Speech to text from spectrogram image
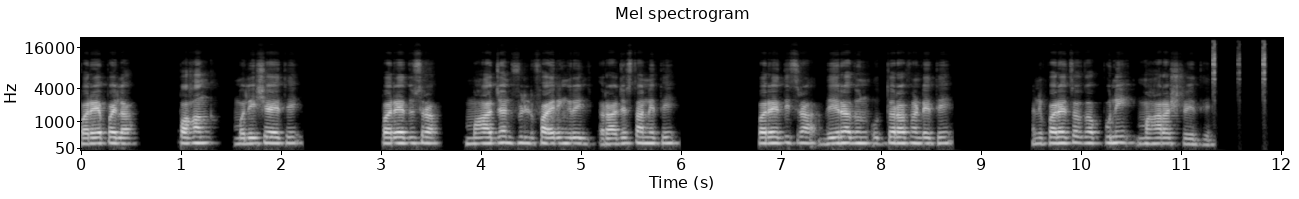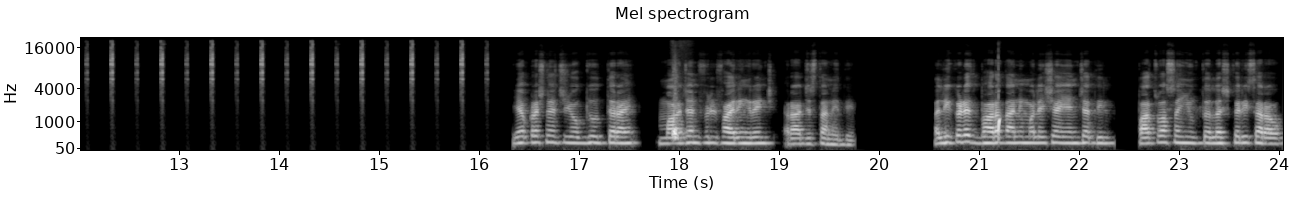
पर्याय पहिला पहांग मलेशिया येथे. पर्याय दुसरा Mahajan field firing range Rajasthan येथे. पर्याय तिसरा देहरादून उत्तराखंड येथे. आणि पर्याय चौथा पुणे महाराष्ट्र येथे. या प्रश्नाचे योग्य उत्तर आहे Mahajan field firing range Rajasthan येथे. अलीकडेच भारत आणि मलेशिया यांच्यातील पाचवा संयुक्त लष्करी सराव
